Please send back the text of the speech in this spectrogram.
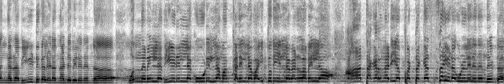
തങ്ങളുടെ വീടുകളുടെ നടുവിൽ നിന്ന് ഒന്നുമില്ല വീടില്ല കൂടില്ല മക്കളില്ല വൈദ്യുതി ഇല്ല വെള്ളമില്ല ആ തകർന്നടിയപ്പെട്ട ഗസയുടെ ഉള്ളിൽ നിന്നിട്ട്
